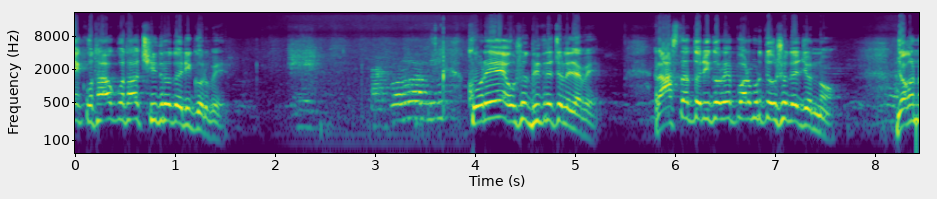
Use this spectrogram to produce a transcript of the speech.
এ কোথাও কোথাও ছিদ্র তৈরি করবে। করে ওষুধ ভিতরে চলে যাবে। রাস্তা তৈরি করবে পরবর্তী ওষুধের জন্য। যখন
